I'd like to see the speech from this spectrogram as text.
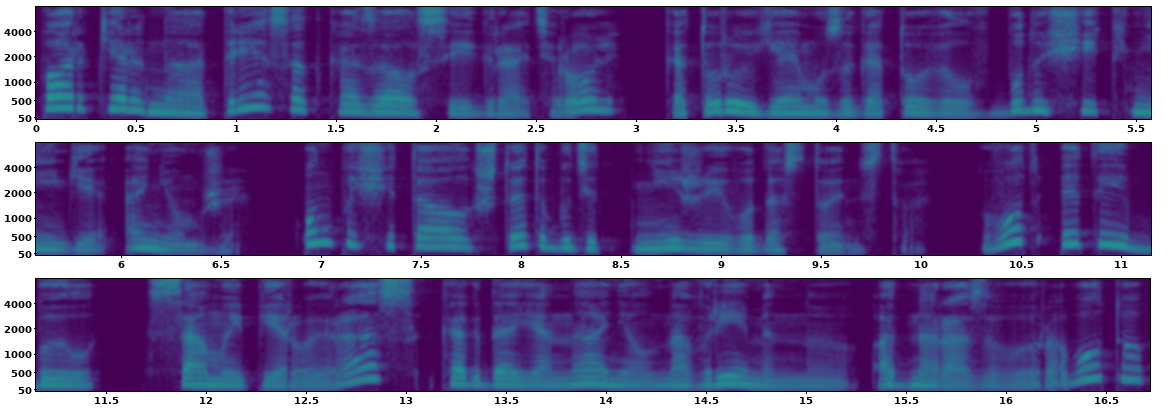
Паркер наотрез отказался играть роль, которую я ему заготовил в будущей книге о нем же. Он посчитал, что это будет ниже его достоинства. Вот это и был самый первый раз, когда я нанял на временную одноразовую работу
